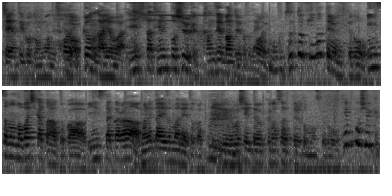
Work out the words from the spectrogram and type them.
じゃあやっていこうと思うんですけど、はい。今日の内容はインスタ店舗集客完全版ということで、はい、僕ずっと気になってるんですけどインスタの伸ばし方とかインスタからマネタイズまでとかっていろいろ教えてくださってると思うんですけど、店舗集客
